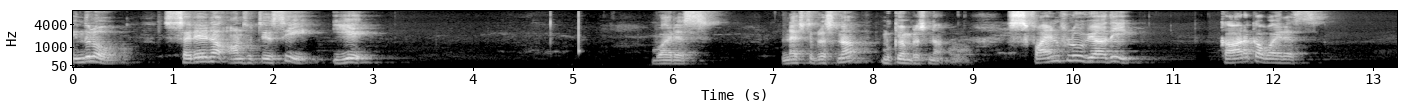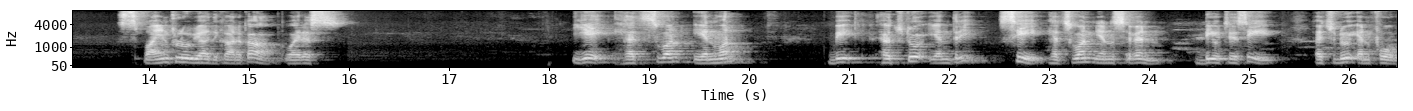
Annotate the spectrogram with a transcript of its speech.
ఇందులో సరైన ఆన్సర్ వచ్చేసి ఏ వైరస్? నెక్స్ట్ ప్రశ్న ముఖ్యమైన ప్రశ్న. స్వైన్ ఫ్లూ వ్యాధి కారక వైరస్. స్పైన్ ఫ్లూ వ్యాధి కారక virus. A H one N one B H two N three C H one N seven D వచ్చేసి హెచ్ టూ ఎన్ ఫోర్.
